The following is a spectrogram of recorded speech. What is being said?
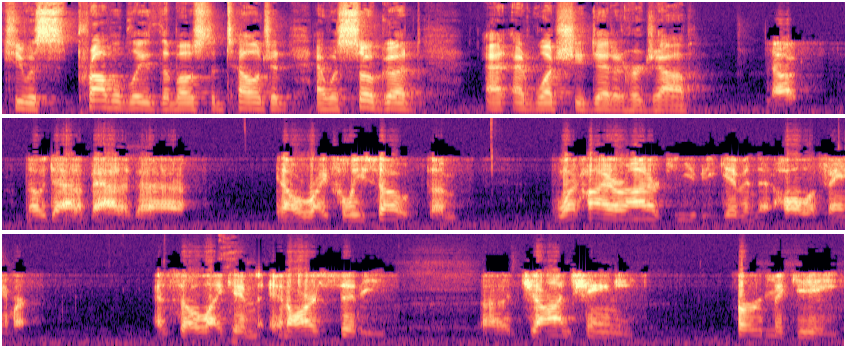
She was probably the most intelligent and was so good at, at what she did at her job. No, no doubt about it. Uh, you know, rightfully so. Um, what higher honor can you be given than Hall of Famer? And so, like in in our city, uh, John Cheney, Herb Magee,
